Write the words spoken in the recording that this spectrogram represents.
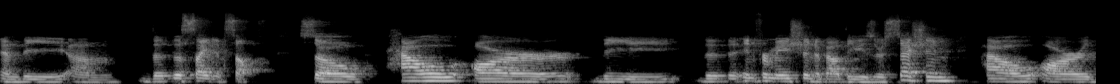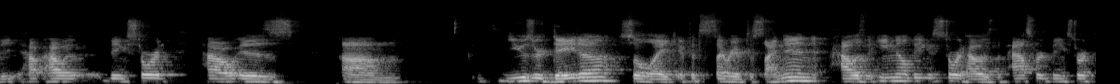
and the um, the, the site itself. So how are the, the, the information about the user session? How are the how, how being stored? How is um, user data? So like if it's a site where you have to sign in, how is the email being stored? How is the password being stored?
